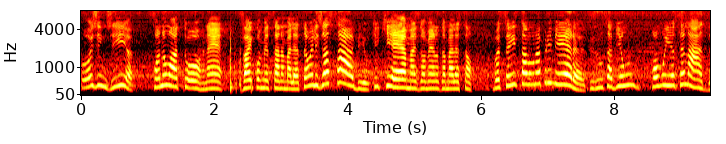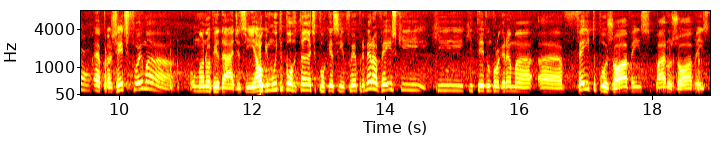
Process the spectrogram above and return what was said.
hoje em dia, quando um ator né, vai começar na malhação, ele já sabe o que, que é mais ou menos a malhação. Vocês estavam na primeira, vocês não sabiam como ia ser nada. É, pra gente foi uma, uma novidade, assim, algo muito importante, porque assim, foi a primeira vez que, que, que teve um programa ah, feito por jovens, para os jovens.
